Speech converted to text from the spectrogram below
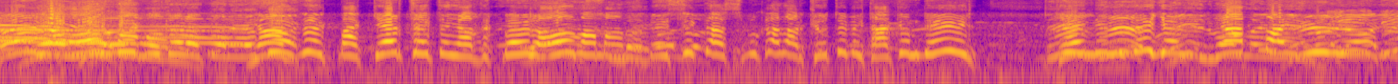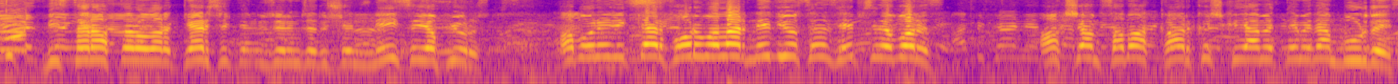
Böyle oldu bu taraftara yazık. Yazık bak gerçekten yazık. Böyle olmamalı. Beşiktaş bu kadar kötü bir takım değil. Kendinize gelin yapmayın. Biz taraftar olarak gerçekten üzerimize düşeni neyse yapıyoruz. abonelikler, formalar ne diyorsanız hepsine varız. Akşam sabah kar kış kıyamet demeden buradayız.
